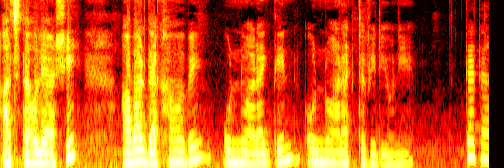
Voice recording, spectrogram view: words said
আজ তাহলে আসি। আবার দেখা হবে অন্য আর দিন অন্য আর একটা ভিডিও নিয়ে। টাটা!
